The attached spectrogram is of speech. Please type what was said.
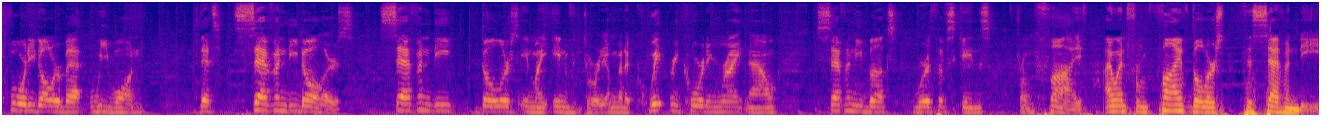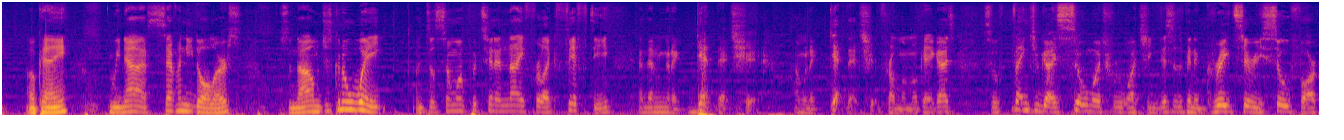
$40 bet. We won. That's $70. $70 in my inventory. I'm gonna quit recording right now. 70 bucks worth of skins from 5. I went from $5 to 70, okay? We now have $70. So now I'm just gonna wait until someone puts in a knife for like 50 and then I'm gonna get that shit. I'm gonna get that shit from them, okay guys? So thank you guys so much for watching. This has been a great series so far.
